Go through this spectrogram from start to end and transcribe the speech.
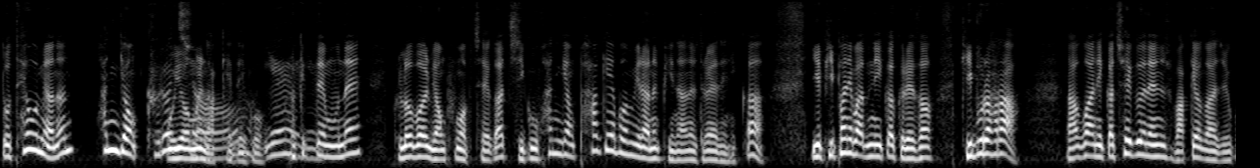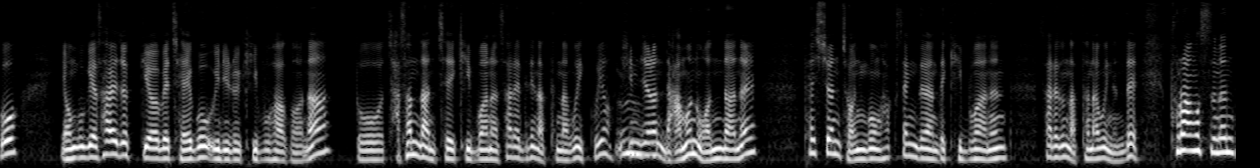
또 태우면은 환경 그렇죠. 오염을 낳게 되고 예, 그렇기 예. 때문에 글로벌 명품 업체가 지구 환경 파괴범이라는 비난을 들어야 되니까 이게 비판이 받으니까 그래서 기부를 하라 라고 하니까 최근에는 좀 바뀌어 가지고 영국의 사회적 기업의 재고 의리를 기부하거나 또 자선 단체에 기부하는 사례들이 나타나고 있고요. 심지어는 음. 남은 원단을 패션 전공 학생들한테 기부하는 사례도 나타나고 있는데 프랑스는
